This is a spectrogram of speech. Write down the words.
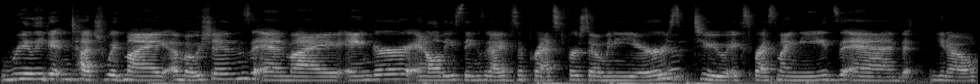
really get in touch with my emotions and my anger and all these things that I've suppressed for so many years to express my needs and, you know,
